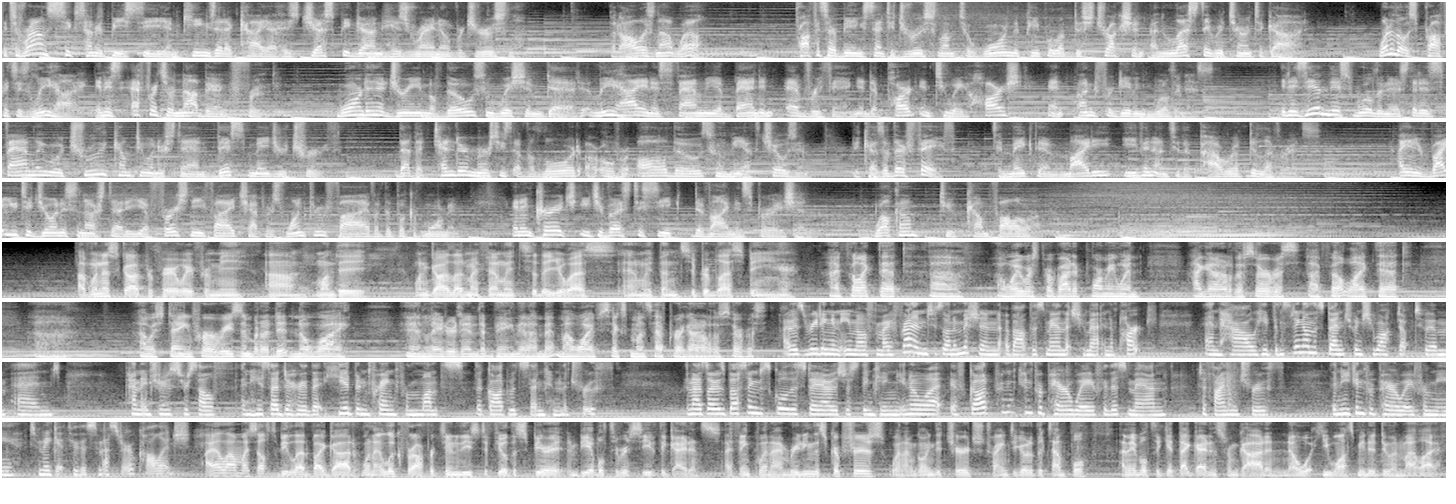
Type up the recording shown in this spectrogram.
It's around 600 BC, and King Zedekiah has just begun his reign over Jerusalem. But all is not well. Prophets are being sent to Jerusalem to warn the people of destruction unless they return to God. One of those prophets is Lehi, and his efforts are not bearing fruit. Warned in a dream of those who wish him dead, Lehi and his family abandon everything and depart into a harsh and unforgiving wilderness. It is in this wilderness that his family will truly come to understand this major truth that the tender mercies of the Lord are over all those whom he hath chosen, because of their faith, to make them mighty even unto the power of deliverance. I invite you to join us in our study of 1 Nephi chapters 1 through 5 of the Book of Mormon and encourage each of us to seek divine inspiration. Welcome to Come Follow Up. I've witnessed God prepare a way for me. Um, one day, when God led my family to the U.S., and we've been super blessed being here. I feel like that uh, a way was provided for me when I got out of the service. I felt like that uh, I was staying for a reason, but I didn't know why. And later it ended up being that I met my wife six months after I got out of the service. I was reading an email from my friend who's on a mission about this man that she met in a park and how he'd been sitting on this bench when she walked up to him and of introduced herself, and he said to her that he had been praying for months that God would send him the truth. And as I was busing to school this day, I was just thinking, you know what? If God can prepare a way for this man to find the truth, then he can prepare a way for me to make it through the semester of college. I allow myself to be led by God when I look for opportunities to feel the Spirit and be able to receive the guidance. I think when I'm reading the scriptures, when I'm going to church, trying to go to the temple, I'm able to get that guidance from God and know what He wants me to do in my life.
